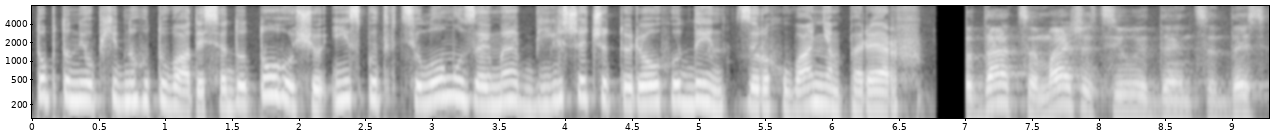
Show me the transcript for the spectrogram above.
тобто необхідно готуватися до того, що іспит в цілому займе більше 4 годин з урахуванням wykorzystaniem przerw Да, це майже цілий день. Це десь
